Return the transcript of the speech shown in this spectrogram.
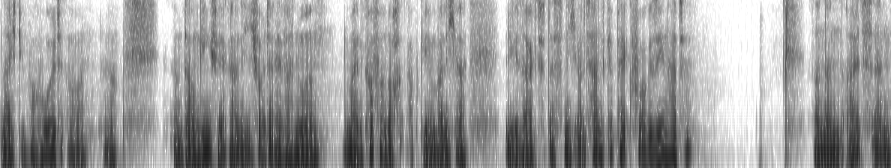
leicht überholt, aber ja, ähm, darum ging es mir gar nicht. Ich wollte einfach nur meinen Koffer noch abgeben, weil ich ja, wie gesagt, das nicht als Handgepäck vorgesehen hatte, sondern als ähm,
